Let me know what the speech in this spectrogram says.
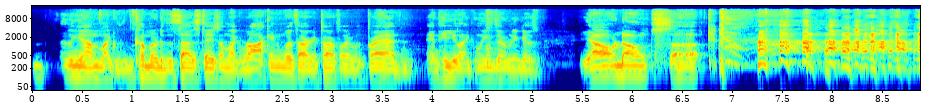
You know, I'm like come over to the side of the stage. I'm like rocking with our guitar player with Brad, and, and he like leans over and he goes, "Y'all don't suck."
